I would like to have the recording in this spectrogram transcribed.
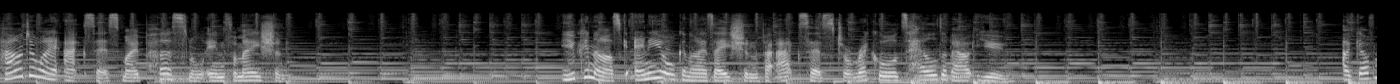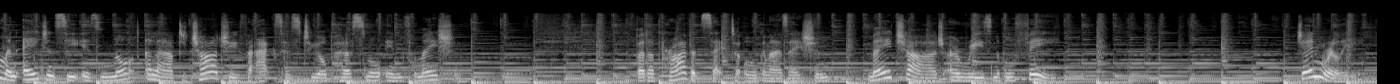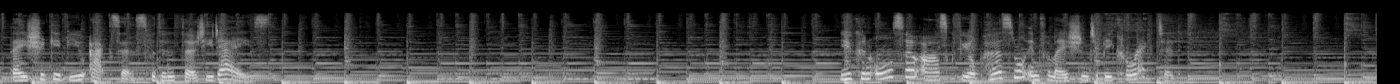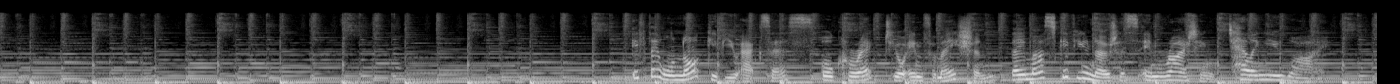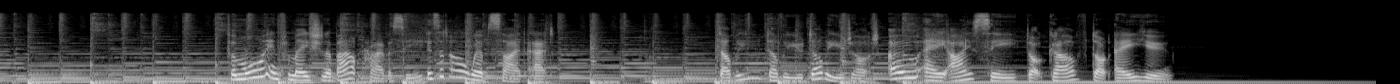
How do I access my personal information? You can ask any organisation for access to records held about you. A government agency is not allowed to charge you for access to your personal information. But a private sector organisation may charge a reasonable fee. Generally, they should give you access within 30 days. You can also ask for your personal information to be corrected. If they will not give you access or correct your information, they must give you notice in writing telling you why. For more information about privacy, visit our website at www.oaic.gov.au.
